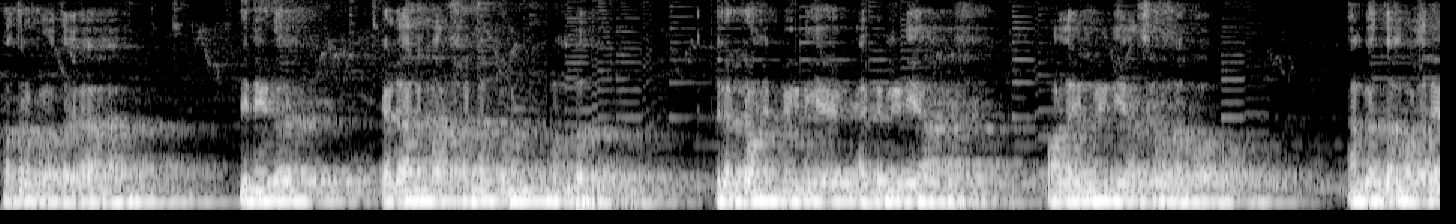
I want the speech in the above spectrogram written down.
പത്രപ്രവർത്തകരാണ്. പിന്നീട് ഏതാനും വർഷങ്ങൾക്ക് മുൻപ് electronic media net media online medias വന്നപ്പോൾ അംഗത്വം വളരെ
